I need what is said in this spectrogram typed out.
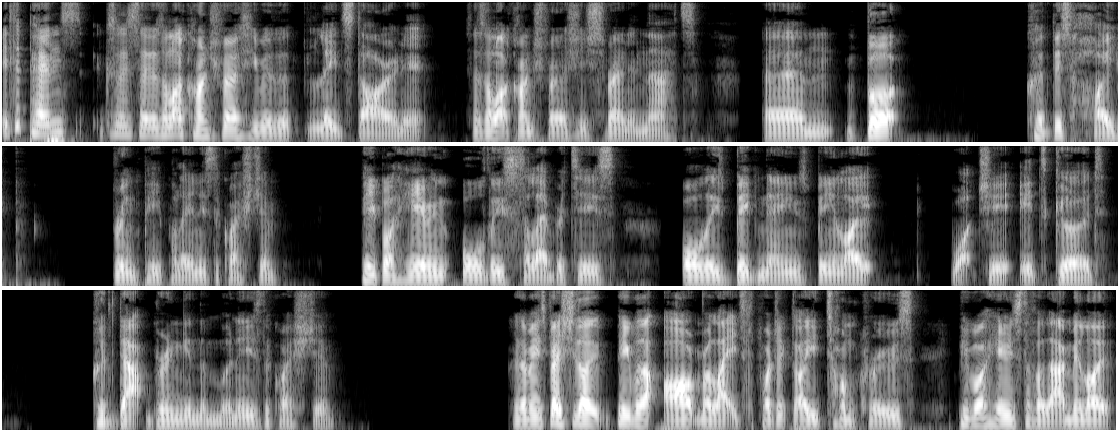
It depends because I say there's a lot of controversy with the lead star in it. So there's a lot of controversy surrounding that. Um, but could this hype bring people in? Is the question. People hearing all these celebrities, all these big names being like, "Watch it, it's good." Could that bring in the money? Is the question. Because I mean, especially like people that aren't related to the project, i.e., Tom Cruise. People are hearing stuff like that and being like,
